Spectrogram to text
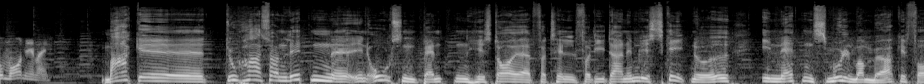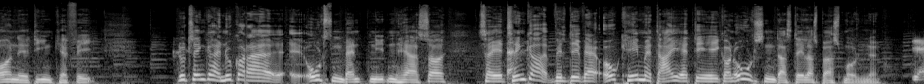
Godmorgen, Henrik. Mark, øh, du har sådan lidt en, øh, en Olsen-banden-historie at fortælle, fordi der er nemlig sket noget i nattens mulm og mørke foran øh, din café. Nu tænker jeg, nu går der øh, Olsen-banden i den her, så, så jeg tænker, vil det være okay med dig, at det er Egon Olsen, der stiller spørgsmålene? Ja,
